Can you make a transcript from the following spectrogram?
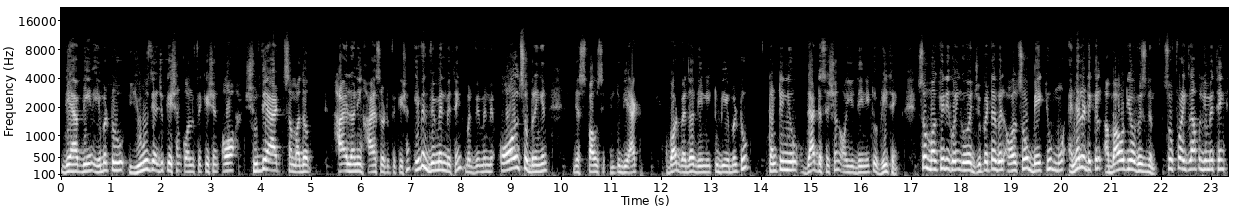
they have been able to use the education qualification or should they add some other higher learning, higher certification. Even women may think, but women may also bring in their spouse into the act about whether they need to be able to continue that decision or they need to rethink. So Mercury going over Jupiter will also make you more analytical about your wisdom. So for example, you may think,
